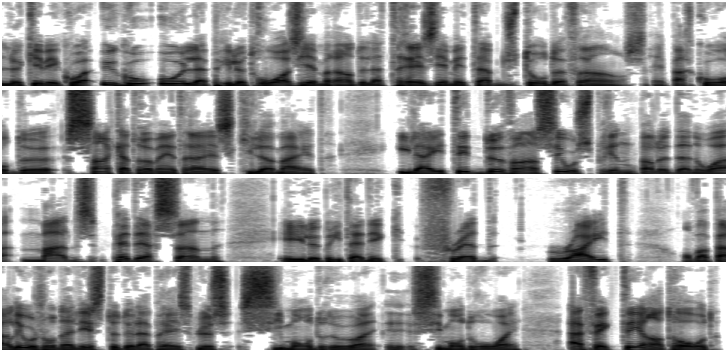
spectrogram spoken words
le Québécois Hugo Hull a pris le troisième rang de la 13e étape du Tour de France, un parcours de 193 km. Il a été devancé au sprint par le Danois Mads Pedersen et le Britannique Fred Wright. On va parler au journaliste de la Presse Plus, Simon Drouin, euh, affecté entre autres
